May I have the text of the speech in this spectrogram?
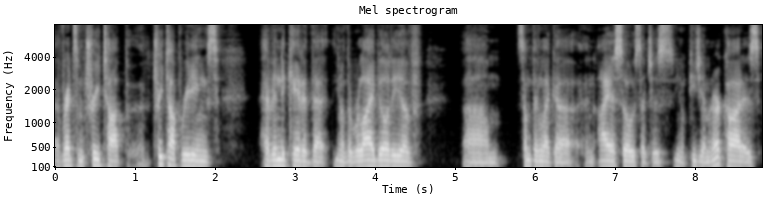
I've read some treetop treetop readings have indicated that you know the reliability of um, something like a an ISO such as you know PJM and ERCOT is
